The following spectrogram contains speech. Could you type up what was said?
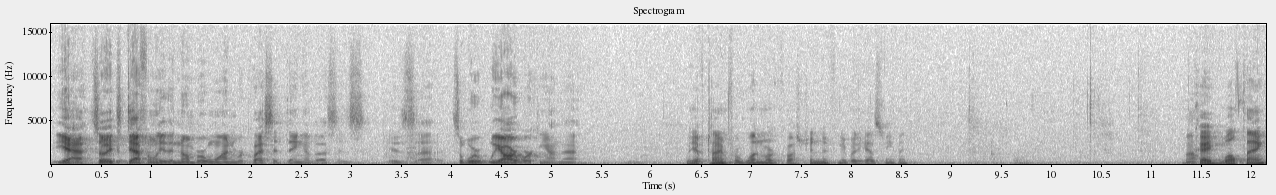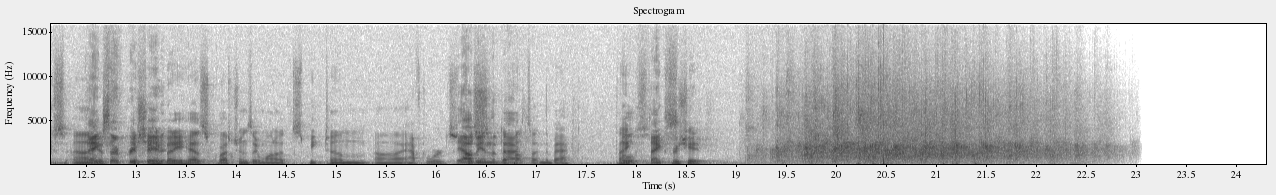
yeah, so it's definitely the number one requested thing of us is, is uh, so we're, we are working on that. We have time for one more question, if anybody has anything. Well, Okay, well, thanks. Uh, Thanks, if- I appreciate it. If anybody has questions, they want to speak to them uh, afterwards. Yeah, I'll be in the step back. outside in the back. Cool, Thanks. thanks. Appreciate it.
